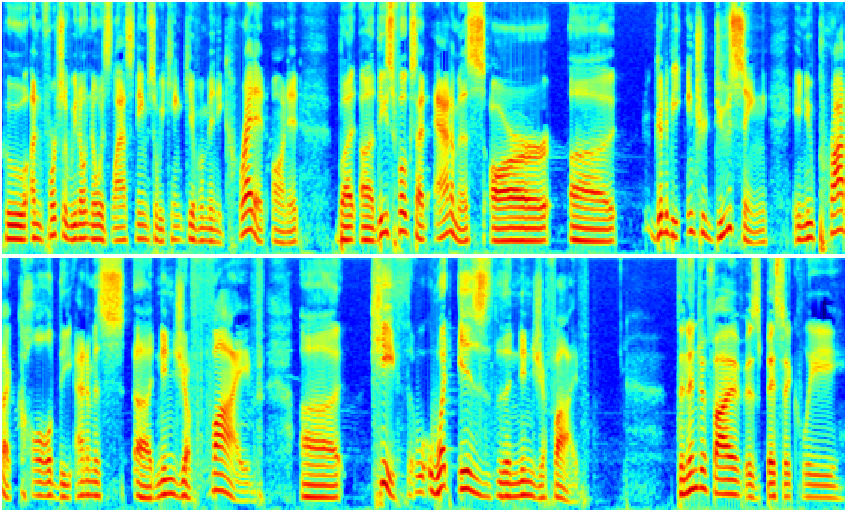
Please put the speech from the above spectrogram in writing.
who unfortunately we don't know his last name, so we can't give him any credit on it. But uh, these folks at Atomos are uh, going to be introducing a new product called the Atomos uh, Ninja 5. Uh, Keith, what is the Ninja 5? The Ninja 5 is basically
